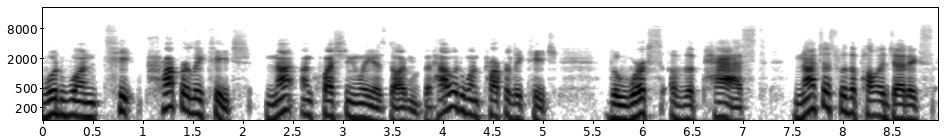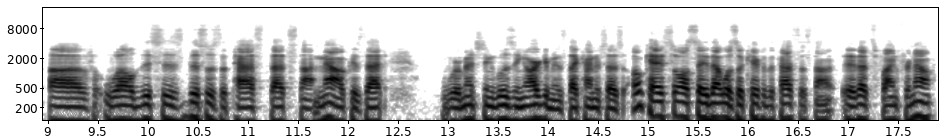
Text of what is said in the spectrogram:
would one te- properly teach, not unquestioningly as dogma, but how would one properly teach the works of the past, not just with apologetics of, well, this is this was the past, that's not now, because that we're mentioning losing arguments. That kind of says, okay, so I'll say that was okay for the past. That's not that's fine for now.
